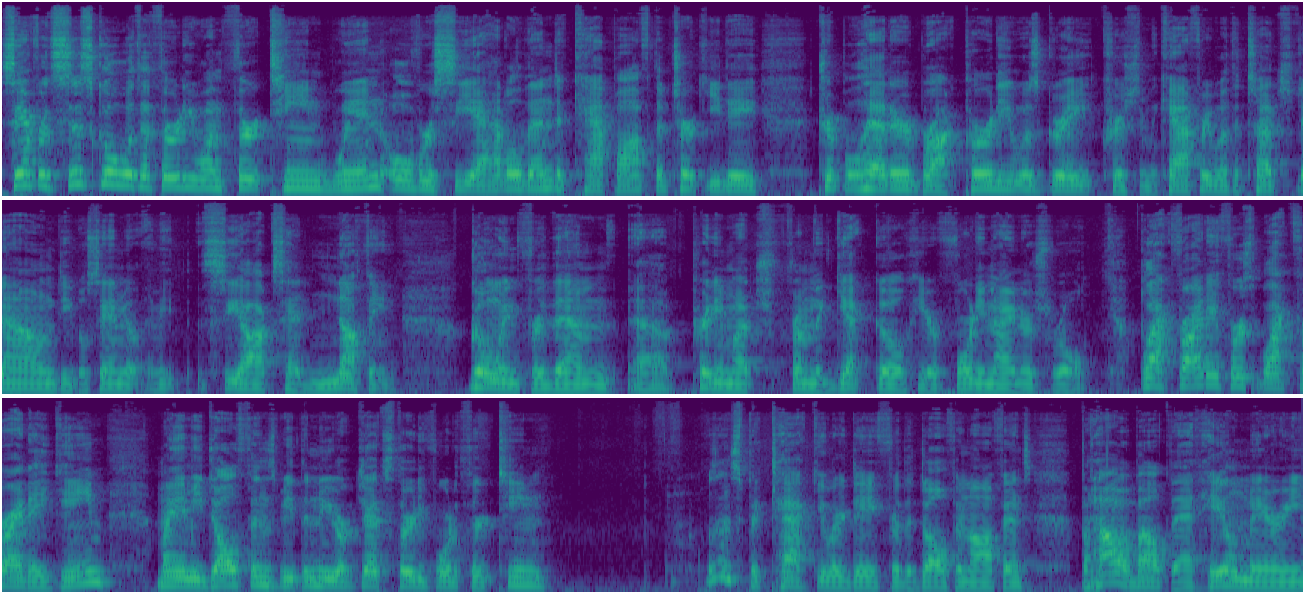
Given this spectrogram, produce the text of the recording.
San Francisco with a 31 13 win over Seattle, then to cap off the Turkey Day triple header. Brock Purdy was great. Christian McCaffrey with a touchdown. Deebo Samuel. I mean, Seahawks had nothing going for them uh, pretty much from the get go here. 49ers roll. Black Friday, first Black Friday game. Miami Dolphins beat the New York Jets 34 13 wasn't a spectacular day for the Dolphin offense, but how about that Hail Mary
